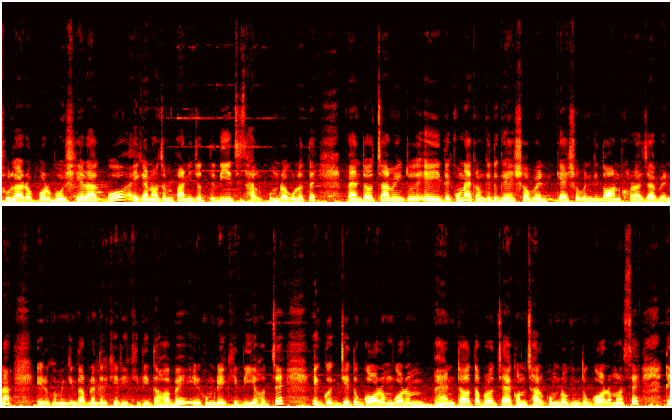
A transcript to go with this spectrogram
চুলার ওপর বসিয়ে রাখব। এখানে হচ্ছে আমি পানি জড়তে দিয়েছি শাল কুমড়াগুলোতে। প্যান্টটা হচ্ছে আমি একটু এই দেখুন, এখন কিন্তু গ্যাস ওভেন গ্যাস ওভেন কিন্তু অন করা যাবে না। এরকমই কিন্তু আপনাদেরকে রেখে দিতে হবে। এরকম রেখে দিয়ে হচ্ছে যেহেতু গরম গরম ফ্যানটাও তারপর হচ্ছে এখন ছাল কুমড়ো কিন্তু গরম আছে। তো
